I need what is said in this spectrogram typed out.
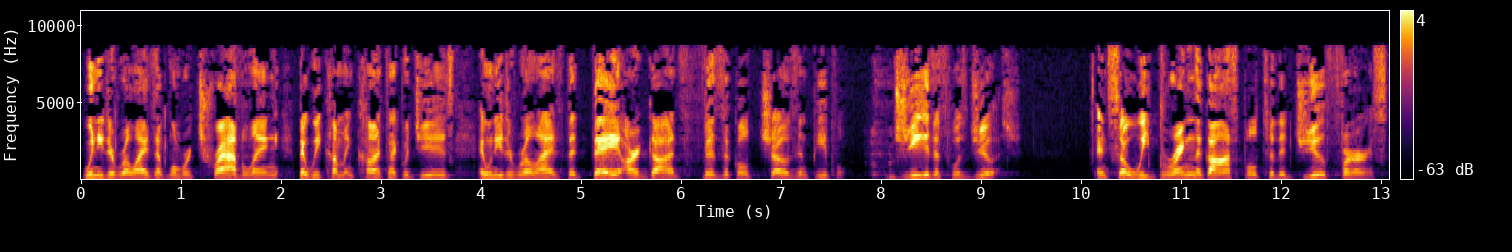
We need to realize that when we're traveling, that we come in contact with Jews, and we need to realize that they are God's physical chosen people. Jesus was Jewish. And so we bring the gospel to the Jew first,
